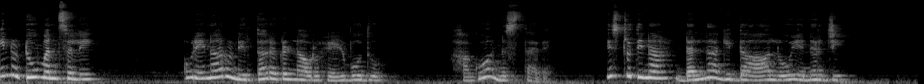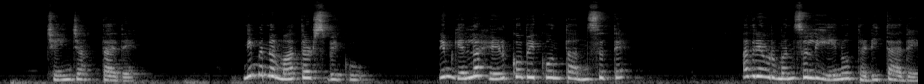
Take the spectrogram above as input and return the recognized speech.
ಇನ್ನು ಟೂ ಮಂತ್ಸಲ್ಲಿ ಅವ್ರೇನಾದ್ರು ನಿರ್ಧಾರಗಳನ್ನ ಅವರು ಹೇಳ್ಬೋದು ಹಾಗೂ ಅನ್ನಿಸ್ತಾ ಇದೆ. ಇಷ್ಟು ದಿನ ಡಲ್ ಆಗಿದ್ದ ಆ ಲೋ ಎನರ್ಜಿ ಚೇಂಜ್ ಆಗ್ತಾ ಇದೆ. ನಿಮ್ಮನ್ನು ಮಾತಾಡಿಸ್ಬೇಕು, ನಿಮಗೆಲ್ಲ ಹೇಳ್ಕೋಬೇಕು ಅಂತ ಅನಿಸುತ್ತೆ? ಆದರೆ ಅವ್ರ ಮನಸ್ಸಲ್ಲಿ ಏನೋ ತಡೀತಾ ಇದೆ,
